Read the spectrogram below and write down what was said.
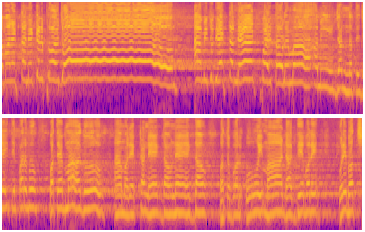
আমার একটা নেকের প্রয়োজন। আমি যদি একটা নেক পাই, তাহলে মা, আমি জান্নাতে যাইতে পারব। অতএব মা গো, আমার একটা নেক দাও নেক দাও। অতপর ওই মা ডাক দিয়ে বলে, ওরে বৎস,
